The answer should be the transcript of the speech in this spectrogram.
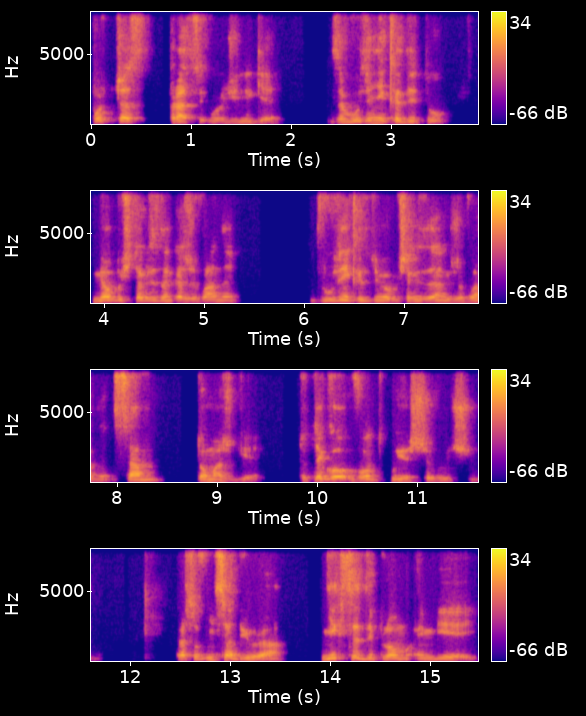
podczas pracy u rodziny G. Za wyłudzenie kredytu miał być także zaangażowany, w wyłudzenie kredytu miał być także zaangażowany sam Tomasz G. Do tego wątku jeszcze wrócimy. Pracownica biura nie chce dyplomu MBA,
